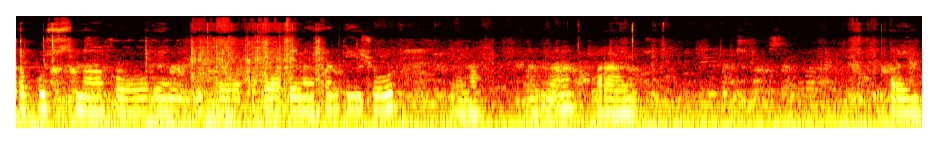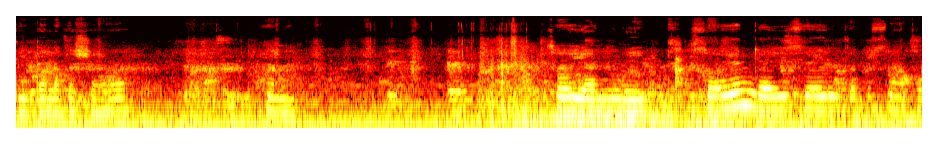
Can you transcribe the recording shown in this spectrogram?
Tapos na ako. Yan. Ito. Kukuha tayo ng isang tissue. Yan na. Para para hindi talaga siya ano. So, yan. Wait. So, yan guys. Dahil tapos na ako.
